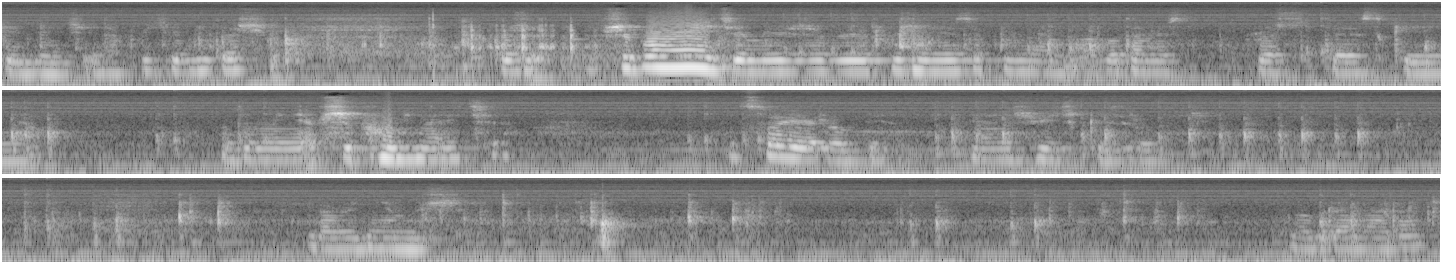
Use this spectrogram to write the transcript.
kiedyś na pójdziemy też. Przypomnijcie mi, żeby później nie zapomniałem, albo tam jest po prostu ta jaskinia. No to mi nie przypominajcie. Co ja robię? Miałem drzwiczkę zrobić. Dawid nie myśli. Dobra, na razie.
